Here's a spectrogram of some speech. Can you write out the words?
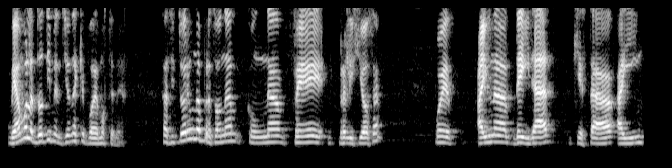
veamos las dos dimensiones que podemos tener. O sea, si tú eres una persona con una fe religiosa, pues hay una deidad que está ahí,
